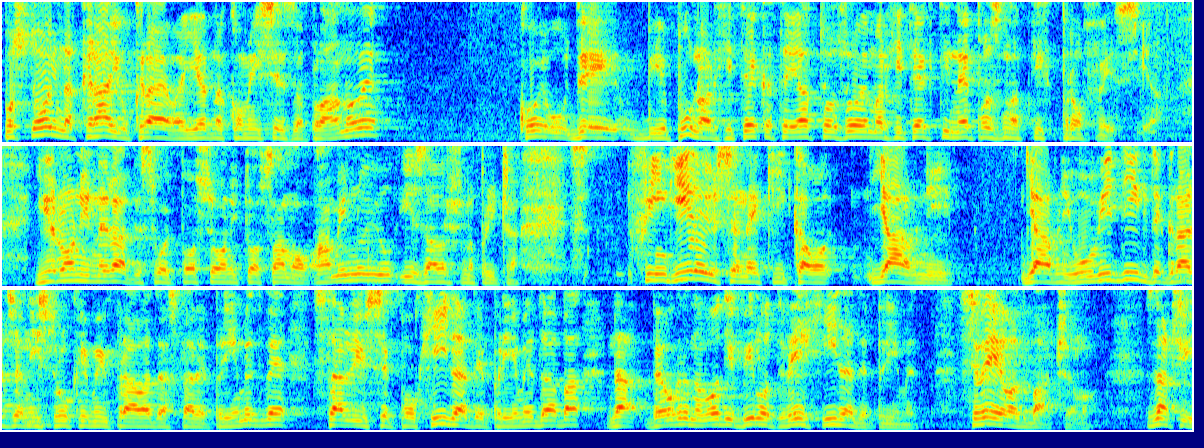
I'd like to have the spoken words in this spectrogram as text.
postoji na kraju krajeva jedna komisija za planove, gde je puno arhitekata, ja to zovem arhitekti nepoznatih profesija. Jer oni ne rade svoj posao, oni to samo aminuju i završena priča. Fingiraju se neki kao javni javni uvidi gdje građani i struke imaju prava da stave primetbe. Stavljaju se po hiljade primetaba. Na Beograd na vodi je bilo dve hiljade primetbe. Sve je odbačeno. Znači,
